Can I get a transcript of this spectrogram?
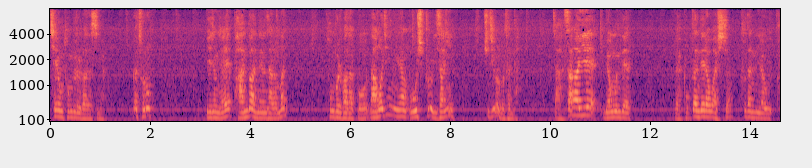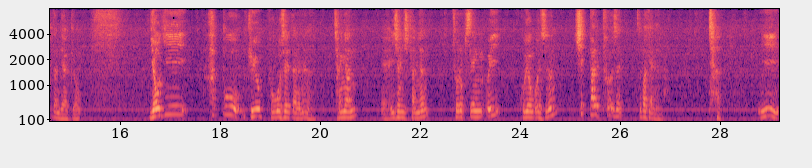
채용 통보를 받았으며 그러니까 졸업 예정자의 반도 안 되는 사람만 통보를 받았고 나머지는 그냥 50% 이상이 취직을 못한다. 자, 쌍하이의 명문대 네, 복단대라고 하시죠. 푸단이라고 푸단대학교. 여기 학부 교육 보고서에 따르면 작년 2023년 졸업생의 고용 건수는 18%밖에 안 된다. 자, 이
